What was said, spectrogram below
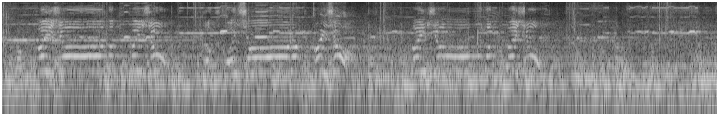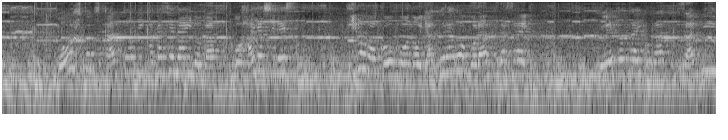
どっこいしょどっこいしょどっこいしょどっこいしょどっこいしょもう一つ関東に欠かせないのがお囃子です広場後方の櫓をご覧ください笛と太鼓が3人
